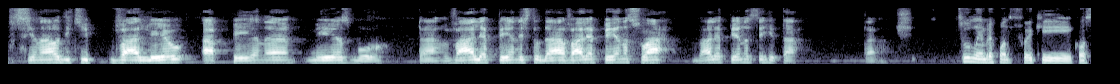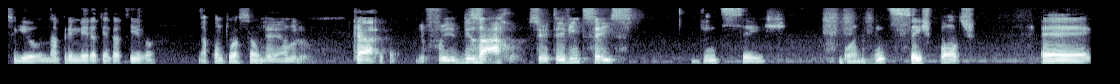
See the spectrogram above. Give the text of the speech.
sinal de que valeu a pena mesmo, tá? Vale a pena estudar, vale a pena suar, vale a pena se irritar, tá? Tu lembra quanto foi que conseguiu na primeira tentativa, na pontuação? Lembro. Cara, eu fui bizarro, acertei 26. 26. Pô, 26 pontos. É,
